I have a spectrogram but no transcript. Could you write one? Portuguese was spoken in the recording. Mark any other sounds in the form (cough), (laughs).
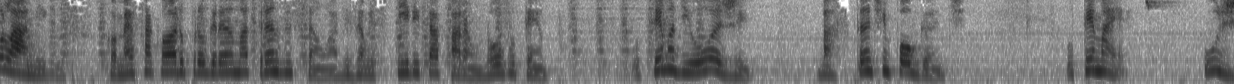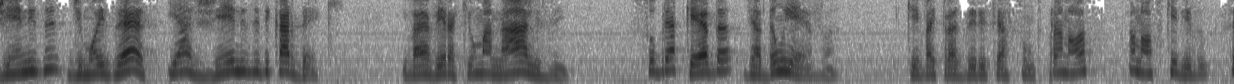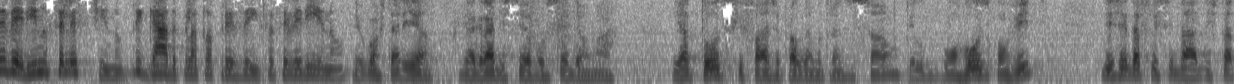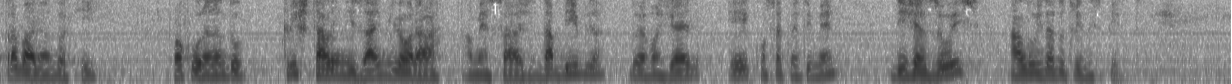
Olá, amigos. Começa agora o programa Transição, a visão espírita para um novo tempo. O tema de hoje, bastante empolgante. O tema é o Gênesis de Moisés e a Gênese de Kardec. E vai haver aqui uma análise sobre a queda de Adão e Eva. Quem vai trazer esse assunto para nós é o nosso querido Severino Celestino. Obrigada pela tua presença, Severino. Eu gostaria de agradecer a você, Delmar, e a todos que fazem o programa Transição pelo honroso convite, dizer da felicidade de estar trabalhando aqui, procurando cristalinizar e melhorar a mensagem da Bíblia, do Evangelho e, consequentemente, de Jesus à luz da doutrina espírita.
